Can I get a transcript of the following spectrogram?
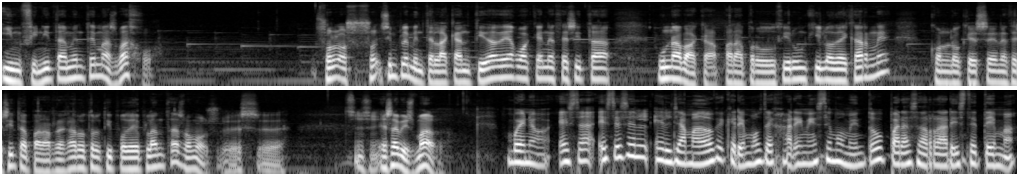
infinitamente más bajo. Solo, so- simplemente la cantidad de agua que necesita una vaca para producir un kilo de carne con lo que se necesita para regar otro tipo de plantas, vamos, es, eh, Sí, sí. es abismal. Bueno, esta, este es el, el llamado que queremos dejar en este momento para cerrar este tema.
